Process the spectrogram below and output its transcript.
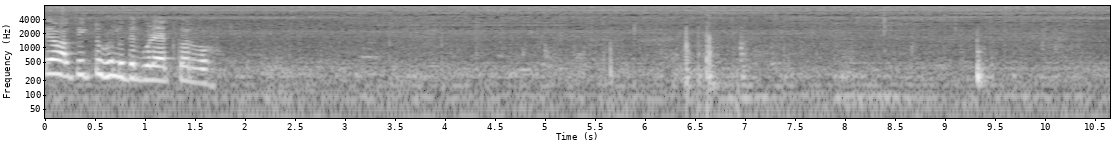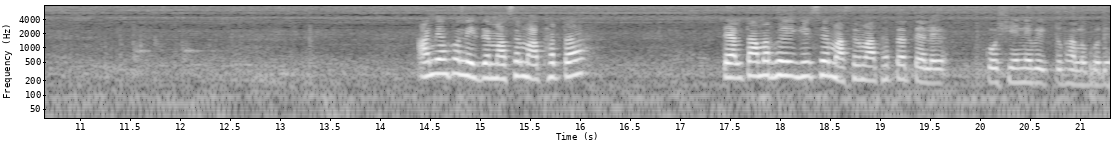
এতে অল্প একটু হলুদের গুঁড়ো অ্যাড করব। আমি এখন এই যে মাছের মাথাটা, তেলটা আমার হয়ে গেছে মাছের মাথাটা তেলে কষিয়ে নেবে একটু ভালো করে।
